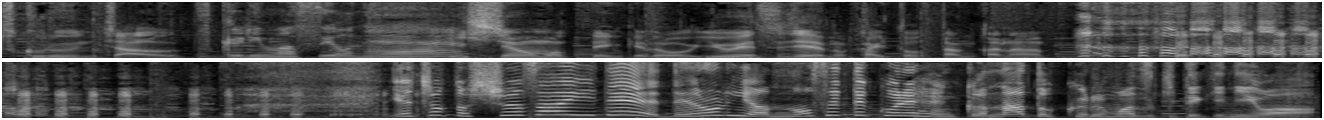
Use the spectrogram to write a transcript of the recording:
作るんちゃう？作りますよね。一瞬思ってんけど、うん、USJ の買い取ったんかなって。いやちょっと取材でデロリアン乗せてくれへんかなと車好き的には。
